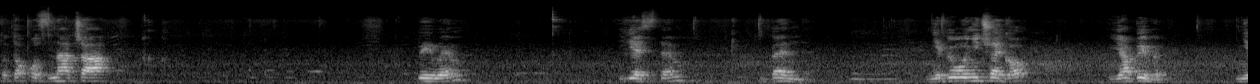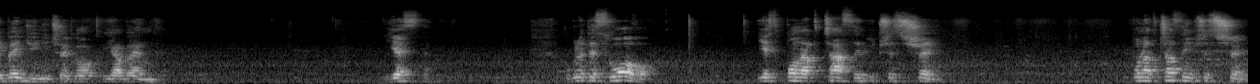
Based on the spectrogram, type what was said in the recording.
To to oznacza byłem, jestem, będę. Nie było niczego, ja byłem. Nie będzie niczego, ja będę. Jestem. W ogóle to słowo jest ponad czasem i przestrzenią. Ponad czasem i przestrzenią.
